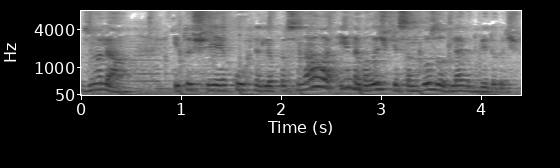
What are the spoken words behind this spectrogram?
з нуля. І тут ще є кухня для персоналу і невеличкий санвузол для відвідувачів.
